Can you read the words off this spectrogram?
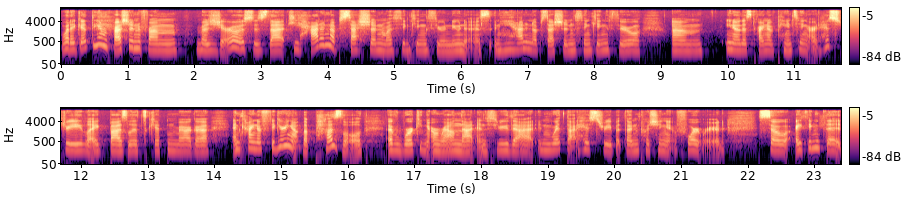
What I get the impression from Majerus is that he had an obsession with thinking through newness, and he had an obsession thinking through, um, you know, this kind of painting art history like Baselitz, Kippenberger, and kind of figuring out the puzzle of working around that and through that and with that history, but then pushing it forward. So I think that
